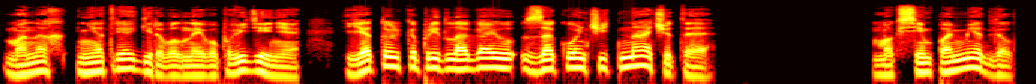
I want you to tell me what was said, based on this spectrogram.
Монах не отреагировал на его поведение. «Я только предлагаю закончить начатое». Максим помедлил.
